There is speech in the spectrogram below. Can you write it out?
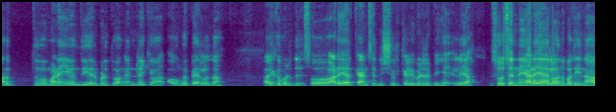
மருத்துவமனையை வந்து ஏற்படுத்துவாங்க. இன்னைக்கும் அவங்க பேர்ல தான் அழைக்கப்படுது. ஸோ அடையார் கேன்சர் இன்ஸ்டியூட் கேள்விப்பட்டிருப்பீங்க இல்லையா? ஸோ சென்னை அடையார்ல வந்து பாத்தீங்கன்னா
